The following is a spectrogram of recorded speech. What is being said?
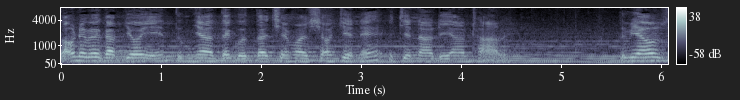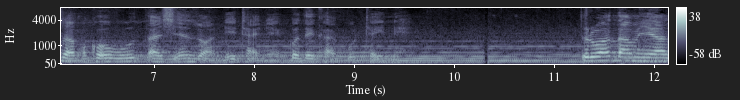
ကောင်းတဲ့ဘက်ကပြောရင်သူများတဲ့ကိုတတ်ခြင်းမှရှောင်ကျင်တယ်အကျဉ်းတရားထားတယ်သူများဥစ္စာမခိုးဘူးတတ်ရှင်းစွာနေထိုင်တယ်ကိုယ်သက်ခါကိုထိန်းတယ် သူတော်အသားမယား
